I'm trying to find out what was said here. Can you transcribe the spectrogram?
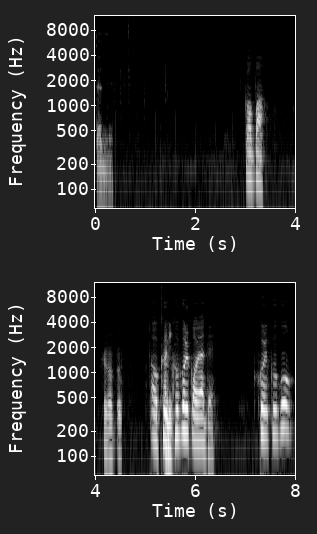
됐네. 꺼봐. 그거 끄고. 어, 그, 아니. 그걸 꺼야 돼. 그걸 끄고,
